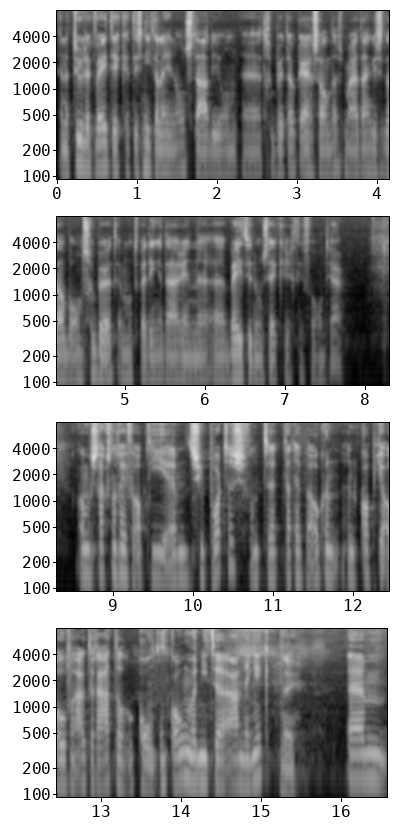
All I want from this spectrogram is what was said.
En natuurlijk weet ik, het is niet alleen in ons stadion. het gebeurt ook ergens anders. Maar uiteindelijk is het wel bij ons gebeurd. En moeten wij dingen daarin beter doen. Zeker richting volgend jaar komen we straks nog even op die um, supporters. Want uh, dat hebben we ook een, een kopje over, uiteraard. Daar ontkomen we niet uh, aan, denk ik. Nee. Um,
